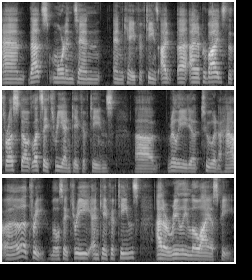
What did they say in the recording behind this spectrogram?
And that's more than 10 NK15s. I uh, and it provides the thrust of let's say three NK15s. Uh, really uh, two and a half, uh, three. We'll say three NK15s at a really low ISP.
